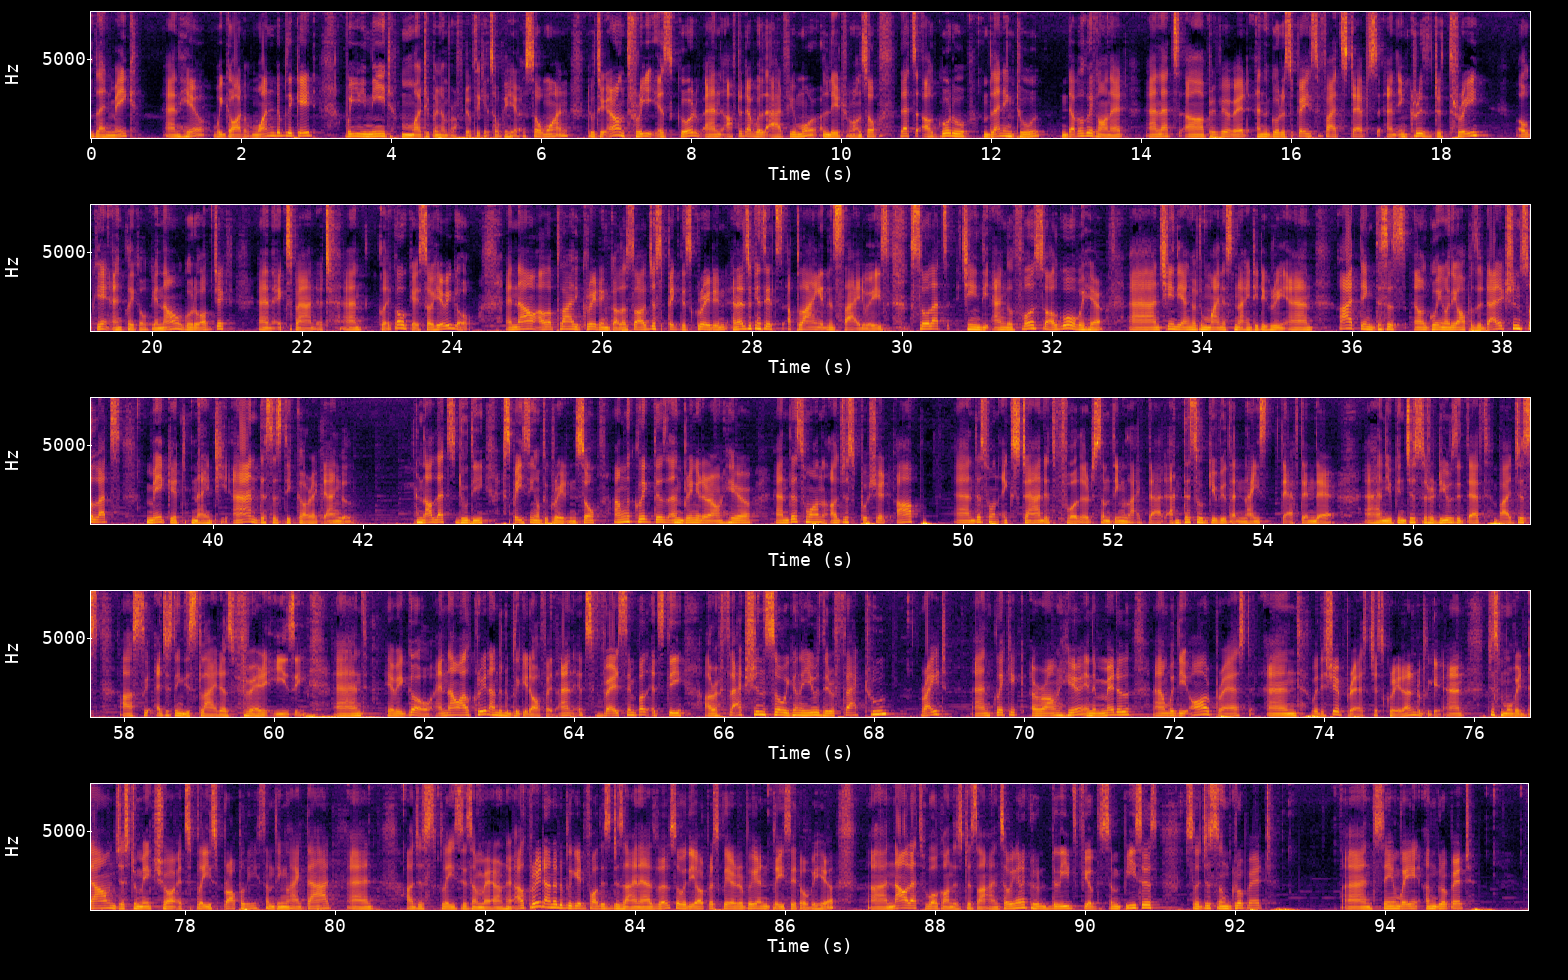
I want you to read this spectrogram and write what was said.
blend make and here we got one duplicate. We need multiple number of duplicates over here. So one two three around three is good. And after that we'll add a few more later on. So let's uh, go to blending tool double click on it and let's uh, preview it and go to specified steps and increase it to three okay and click ok. Now go to object and expand it and click ok. So here we go. And now I'll apply the gradient color. So I'll just pick this gradient. And as you can see it's applying it in sideways. So let's change the angle first. So I'll go over here and change the angle to minus 90 degree. And I think this is uh, going on the opposite direction. So let's make it 90 and this is the correct angle now let's do the spacing of the gradient. So I'm gonna click this and bring it around here. And this one I'll just push it up. And this one extend it further something like that. And this will give you that nice depth in there. And you can just reduce the depth by just uh, adjusting the sliders very easy. And here we go. And now I'll create under duplicate of it. And it's very simple. It's the uh, reflection. So we're gonna use the reflect tool right and click it around here in the middle and with the alt pressed and with the shift pressed just create a duplicate and just move it down just to make sure it's placed properly something like that and I'll just place it somewhere around here. I'll create another duplicate for this design as well. So with the alt press clear duplicate and place it over here. Uh, now let's work on this design. So we're gonna delete few of the some pieces. So just ungroup it and same way ungroup it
